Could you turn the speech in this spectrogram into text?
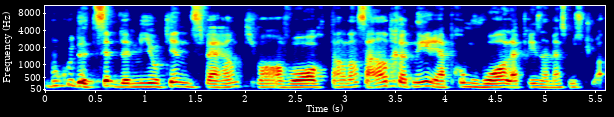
beaucoup de types de myokines différentes qui vont avoir tendance à entretenir et à promouvoir la prise de masse musculaire.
